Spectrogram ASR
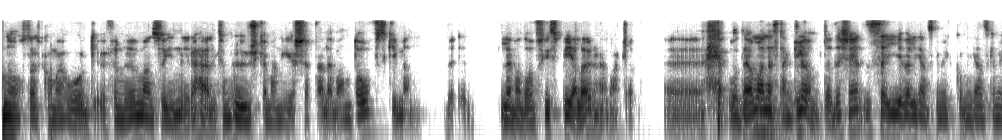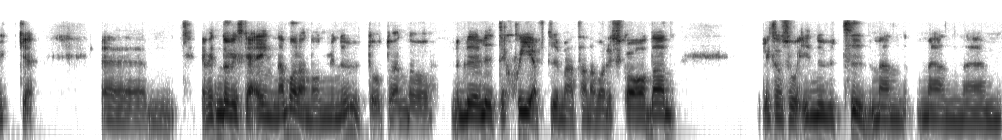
någonstans komma ihåg, för nu är man så inne i det här, liksom, hur ska man ersätta Lewandowski? Men Lewandowski spelar ju den här matchen. och det har man nästan glömt och det säger väl ganska mycket om ganska mycket. Jag vet inte om vi ska ägna bara någon minut åt och ändå, det blir lite skevt i och med att han har varit skadad liksom så i nutid men, men ehm,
